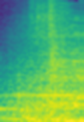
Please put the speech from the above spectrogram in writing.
you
